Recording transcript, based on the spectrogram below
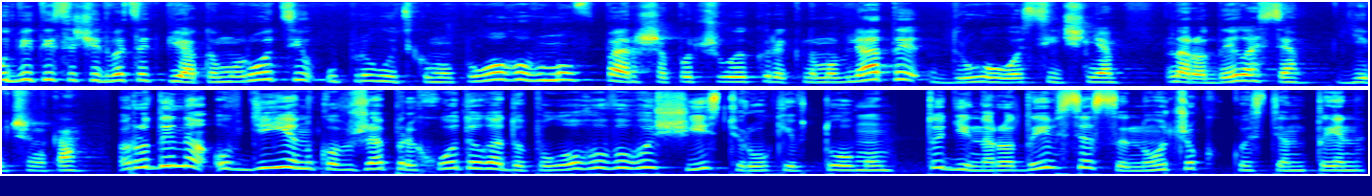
У 2025 році у Прилуцькому пологовому вперше почули крик немовляти 2 січня. Народилася дівчинка. Родина Овдієнко вже приходила до пологового 6 років тому. Тоді народився синочок Костянтин.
